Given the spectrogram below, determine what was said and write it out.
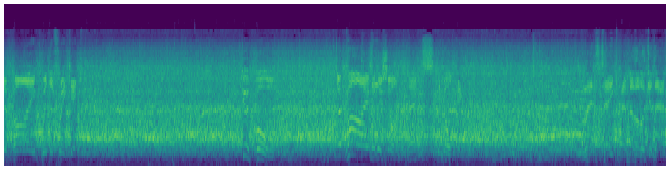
Depay with the free kick. Good ball. Depay with a shot. That's the goal kick. Let's take another look at that.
